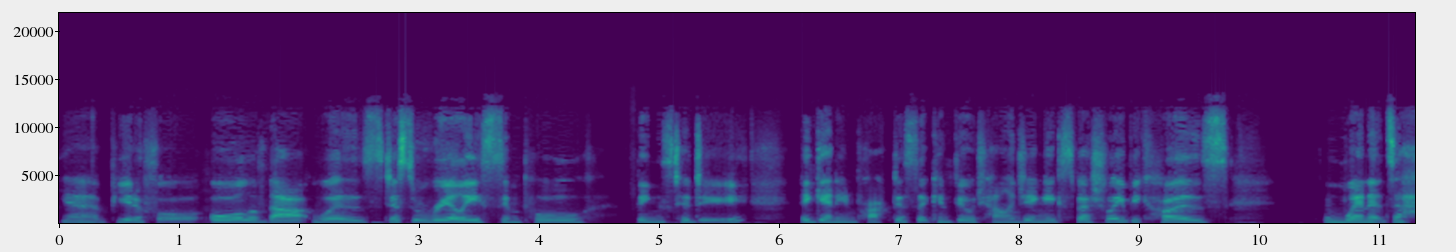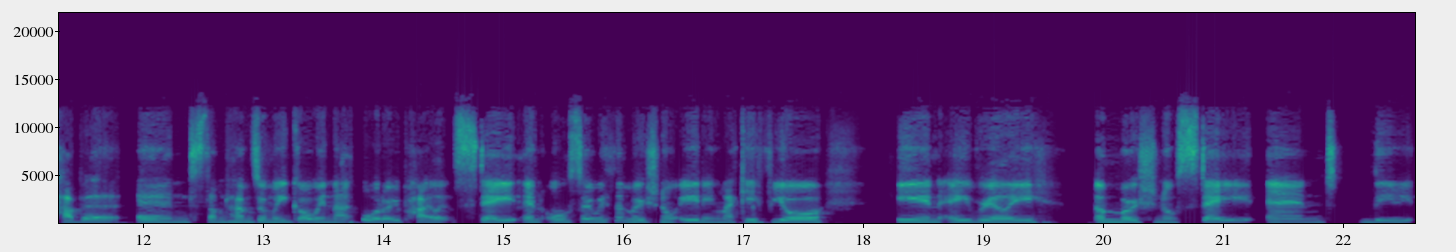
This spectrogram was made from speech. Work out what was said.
Yeah, beautiful. All of that was just really simple things to do. Again, in practice, it can feel challenging, especially because when it's a habit and sometimes when we go in that autopilot state and also with emotional eating like if you're in a really emotional state and the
